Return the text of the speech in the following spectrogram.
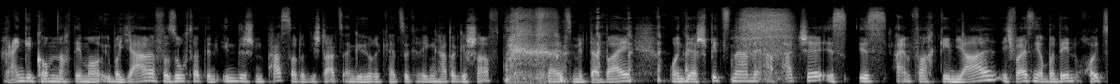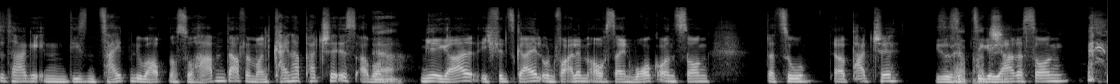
reingekommen, nachdem er über Jahre versucht hat, den indischen Pass oder die Staatsangehörigkeit zu kriegen, hat er geschafft. Ist da jetzt mit dabei. Und der Spitzname Apache ist, ist einfach genial. Ich weiß nicht, ob man den heutzutage in diesen Zeiten überhaupt noch so haben darf, wenn man kein Apache ist, aber ja. mir egal. Ich find's geil und vor allem auch sein Walk-on-Song dazu, der Apache, dieser 70er-Jahre-Song.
